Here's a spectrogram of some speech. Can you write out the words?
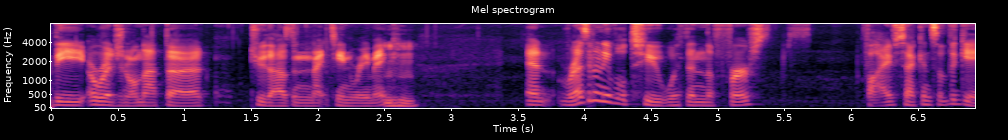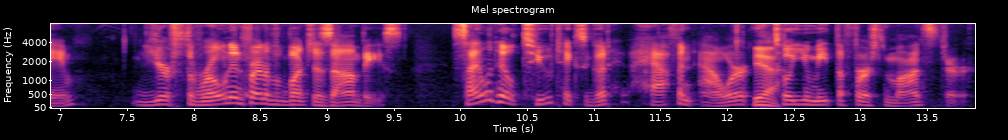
the original, not the 2019 remake. And Resident Evil 2, within the first five seconds of the game, you're thrown in front of a bunch of zombies. Silent Hill 2 takes a good half an hour Yeah. until you meet the first monster.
